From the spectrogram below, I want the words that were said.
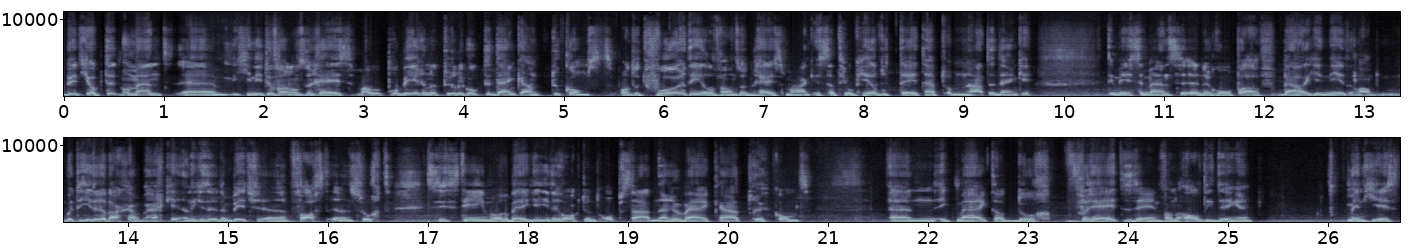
Weet je, op dit moment ehm, genieten we van onze reis, maar we proberen natuurlijk ook te denken aan de toekomst. Want het voordeel van zo'n reis maken is dat je ook heel veel tijd hebt om na te denken. De meeste mensen in Europa of België, Nederland moeten iedere dag gaan werken. En je zit een beetje eh, vast in een soort systeem waarbij je iedere ochtend opstaat, naar je werk gaat, terugkomt. En ik merk dat door vrij te zijn van al die dingen, mijn geest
